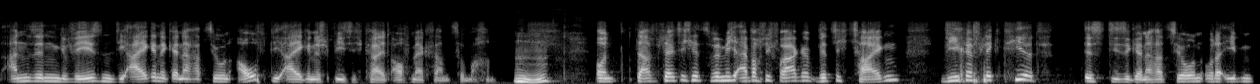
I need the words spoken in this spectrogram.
Ansinnen gewesen, die eigene Generation auf die eigene Spießigkeit aufmerksam zu machen. Mhm. Und da stellt sich jetzt für mich einfach die Frage, wird sich zeigen, wie reflektiert ist diese Generation oder eben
